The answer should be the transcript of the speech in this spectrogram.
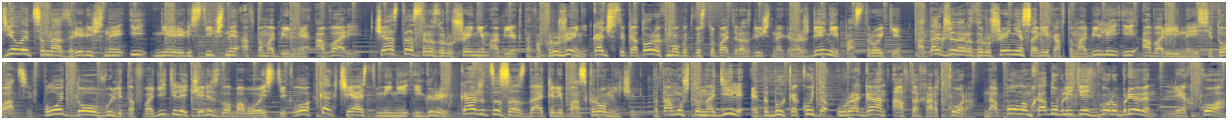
делается на зрелищные и нереалистичные автомобильные аварии, часто с разрушением объектов окружения, в качестве которых могут выступать различные ограждения и постройки, а также на разрушение самих автомобилей автомобилей и аварийные ситуации, вплоть до вылетов водителя через лобовое стекло, как часть мини-игры. Кажется, создатели поскромничали, потому что на деле это был какой-то ураган автохардкора. На полном ходу влететь в гору бревен легко,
